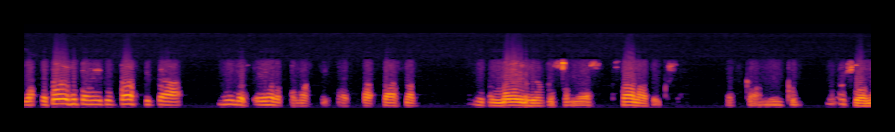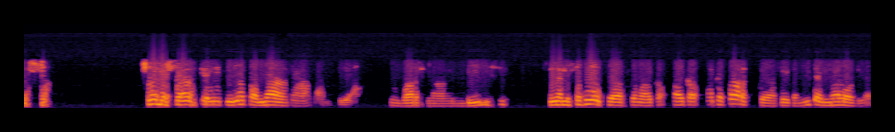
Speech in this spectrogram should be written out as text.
ja, toisaalta niin kuin taas pitää mun mielestä ehdottomasti ottaa tässä niin mollijutussa myös sanotuksia, jotka on niin kuin Suomessa, Suomessa ehkä niin kuin jopa määräävämpiä kuin varsinainen biisi. Siinä missä ruotsalaiset on aika, aika, aika tarkkoja siitä, miten melodia,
